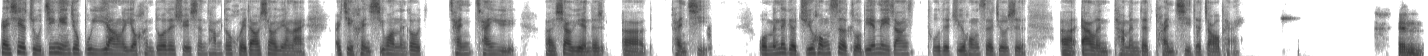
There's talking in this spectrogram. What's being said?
感谢主，今年就不一样了，有很多的学生他们都回到校园来，而且很希望能够参参与呃校园的呃团契。 我们那个橘红色左边那张图的橘红色就是呃 Alan 他们的团契的招牌。And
